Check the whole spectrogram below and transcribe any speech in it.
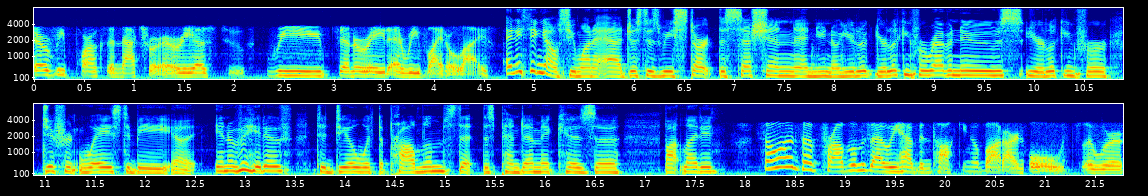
every parks and natural areas to regenerate and revitalize. Anything else you want to add just as we start the session and you know you're look, you're looking for revenues, you're looking for different ways to be uh, innovative to deal with the problems that this pandemic has uh, spotlighted? Some of the problems that we have been talking about are old. So we're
